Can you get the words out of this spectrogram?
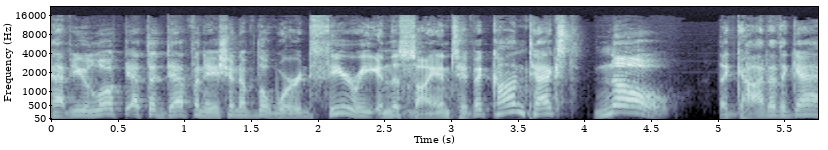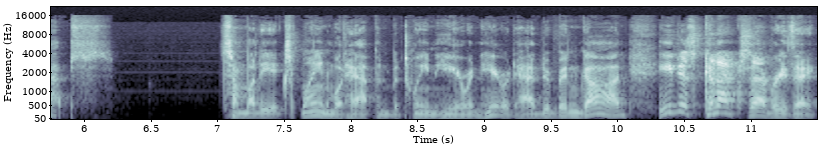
Have you looked at the definition of the word theory in the scientific context? No. The god of the gaps. Somebody explain what happened between here and here. It had to have been god. He just connects everything.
